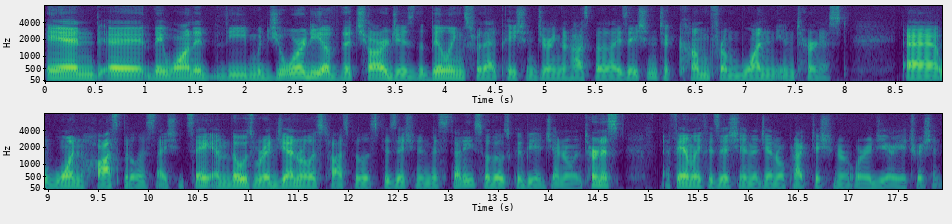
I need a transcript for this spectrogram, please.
And uh, they wanted the majority of the charges, the billings for that patient during their hospitalization, to come from one internist, uh, one hospitalist, I should say. And those were a generalist hospitalist physician in this study. So those could be a general internist, a family physician, a general practitioner, or a geriatrician.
